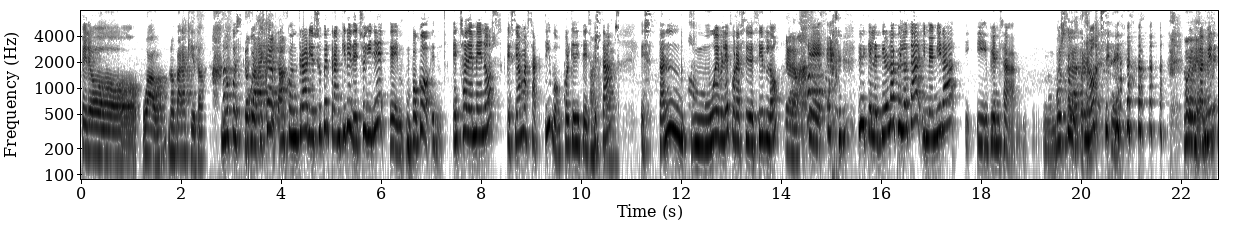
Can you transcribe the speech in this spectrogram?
pero wow, no para quieto. No, pues, pues al contrario, es súper tranquilo y de hecho Guille eh, un poco eh, echa de menos que sea más activo, porque dices que está es tan mueble, por así decirlo, que, que le tiro la pelota y me mira y, piensa, busco, ¿no? Sí. también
